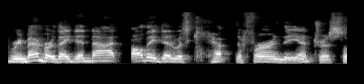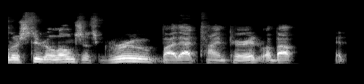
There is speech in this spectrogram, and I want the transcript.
remember, they did not. All they did was kept deferring the interest, so their student loans just grew by that time period, about at,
